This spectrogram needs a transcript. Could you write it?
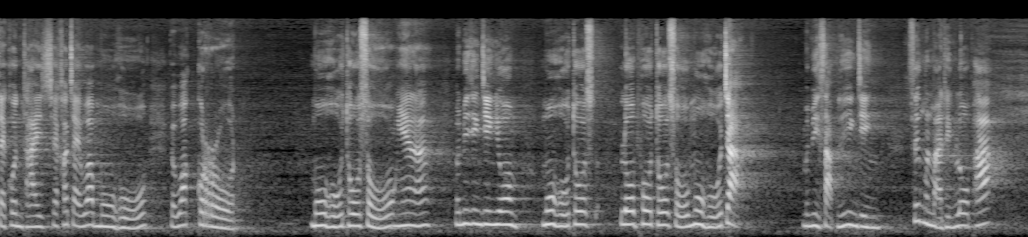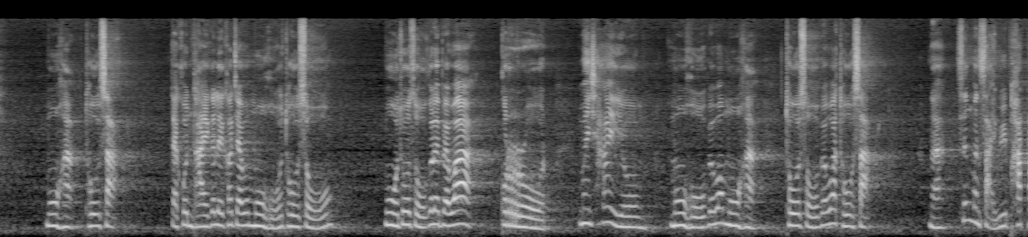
แต่คนไทยจะเข้าใจว่าโมโห แปลว่าโกรธ โมโหโทโสอย่างเงี้ยนะมันมีจริง ๆ โยม โมโหโทโลโพโทโสโมโหจะมันมีศัพท์นี้จริง ๆ ซึ่งมันหมายถึงโลภะโมหะโทสะ แต่คนไทยก็เลยเข้าใจว่าโมโหโทโสโมโหโทโสก็เลยแปลว่า โกรธ ไม่ใช่โยม โมโหแปลว่าโมหะ โทโสแปลว่าโทสะนะซึ่งมันใส่วิพัต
